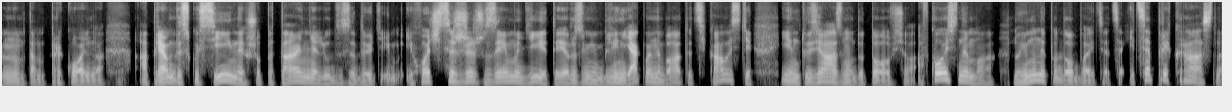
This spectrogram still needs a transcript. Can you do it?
ну там прикольно, а прям дискусійних, що питання люди задають, і, і хочеться ж взаємодіяти. Я розумію, блін, як мене багато цікавості і ентузіазму до того всього, а в когось нема. Ну йому не подобається це. І це прекрасно,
